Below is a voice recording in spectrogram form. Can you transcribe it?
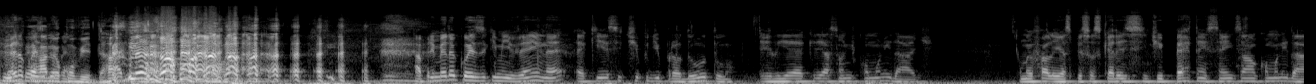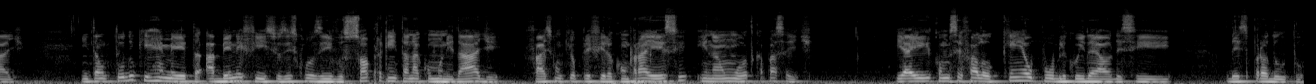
primeira coisa que eu meu convidado. A primeira coisa que me vem, né, é que esse tipo de produto, ele é criação de comunidade. Como eu falei, as pessoas querem se sentir pertencentes a uma comunidade. Então, tudo que remeta a benefícios exclusivos só para quem está na comunidade faz com que eu prefira comprar esse e não um outro capacete. E aí, como você falou, quem é o público ideal desse, desse produto?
